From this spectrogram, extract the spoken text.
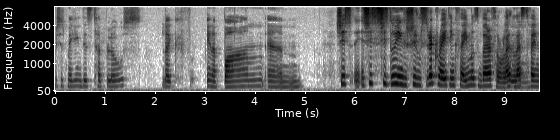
she's making these tableaus, like in a barn, and she's she's she's doing she's recreating famous birth or Mm. less famous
